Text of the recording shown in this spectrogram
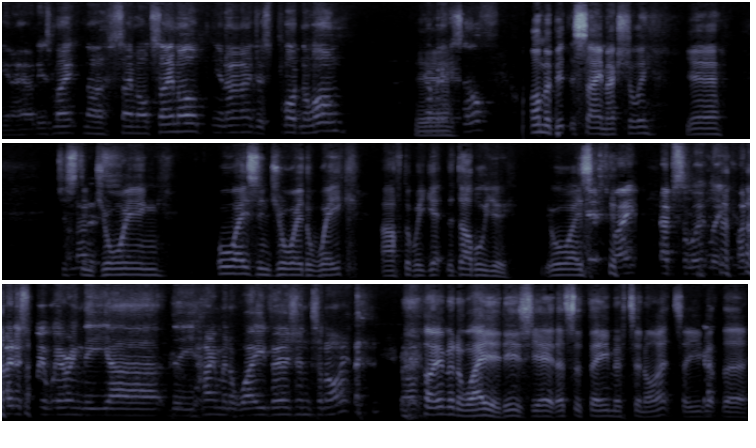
you know how it is, mate. No, same old, same old, you know, just plodding along. How about Yeah, yourself? I'm a bit the same actually. Yeah, just enjoying. Always enjoy the week after we get the W. You always. Yes, mate, absolutely. I noticed we're wearing the uh, the home and away version tonight. Home and away it is, yeah. That's the theme of tonight. So you got the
